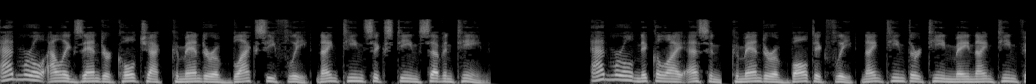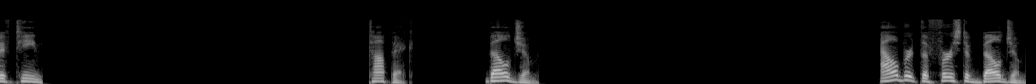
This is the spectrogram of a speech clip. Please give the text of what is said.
Admiral Alexander Kolchak, commander of Black Sea Fleet 1916-17. Admiral Nikolai Essen, commander of Baltic Fleet 1913 May 1915. Topic: Belgium Albert I of Belgium,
